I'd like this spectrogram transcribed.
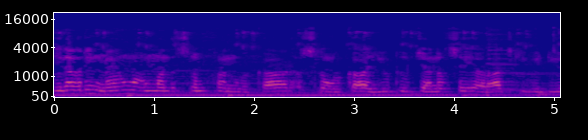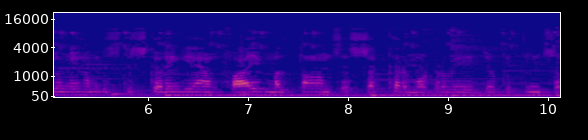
جی ناظرین میں ہوں محمد اسلم خان وقار۔ اسلم وقار یوٹیوب چینل سے اور آج کی ویڈیو میں ہم ڈسکس کریں گے ایم فائیو ملتان سے سکھر موٹر وے جو کہ تین سو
